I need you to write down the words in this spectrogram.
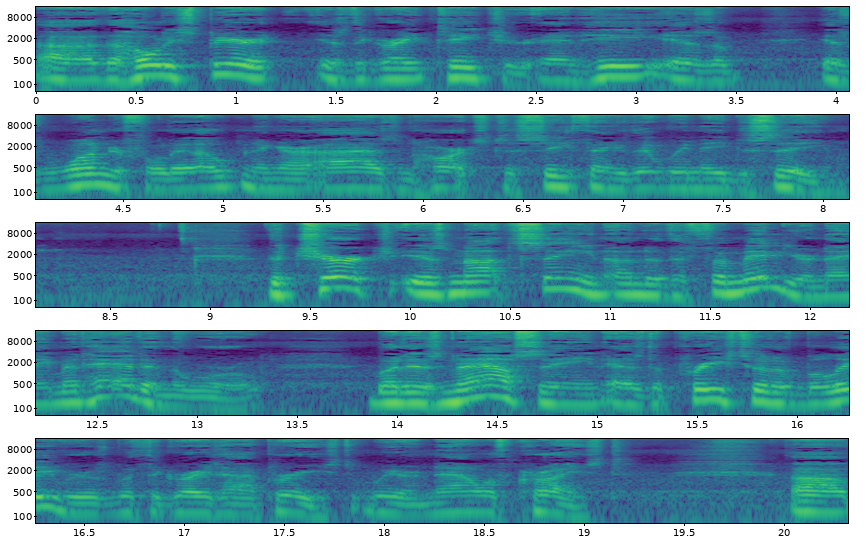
Uh, the Holy Spirit is the great teacher, and He is a, is wonderful at opening our eyes and hearts to see things that we need to see. The church is not seen under the familiar name it had in the world, but is now seen as the priesthood of believers with the great high priest. We are now with Christ. Uh,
